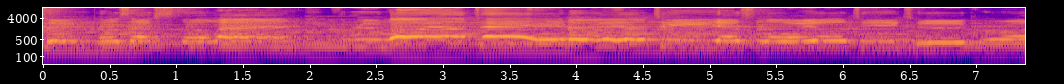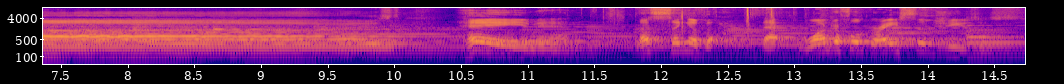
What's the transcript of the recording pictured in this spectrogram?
soon possess the land through loyalty, loyalty, yes, loyalty to Christ. Amen. Let's sing about that wonderful grace of Jesus.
